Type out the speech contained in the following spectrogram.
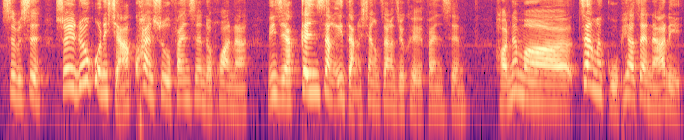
是不是？所以如果你想要快速翻身的话呢，你只要跟上一档像这样就可以翻身。好，那么这样的股票在哪里？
